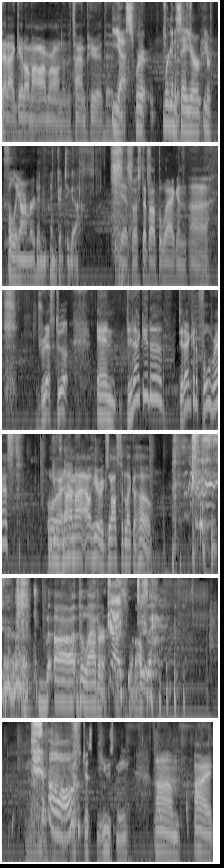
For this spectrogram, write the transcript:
that I get all my armor on in the time period that. Yes, we're we're gonna say you're you're fully armored and, and good to go. Yeah, so I step out the wagon, uh, dressed up. And did I get a did I get a full rest? Or not- am I out here exhausted like a hoe? The, uh, the latter. God is what I'll say. Oh. just use me. Um, all right.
